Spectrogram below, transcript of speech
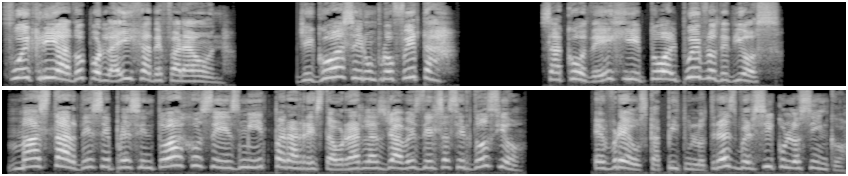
Fue criado por la hija de Faraón. Llegó a ser un profeta. Sacó de Egipto al pueblo de Dios. Más tarde se presentó a José Smith para restaurar las llaves del sacerdocio. Hebreos capítulo 3 versículo 5.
